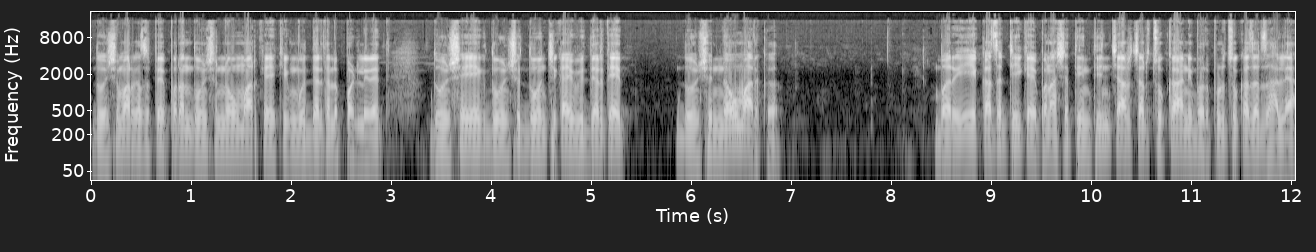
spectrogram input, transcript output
दोनशे मार्काचा पेपर आणि दोनशे नऊ मार्क एक एक विद्यार्थ्याला पडलेले आहेत. दोनशे एक दोनशे दोनचे काही विद्यार्थी आहेत. दोनशे नऊ मार्क. बरं एकाचं ठीक आहे पण अशा तीन तीन चार चार चुका आणि भरपूर चुका जर झाल्या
